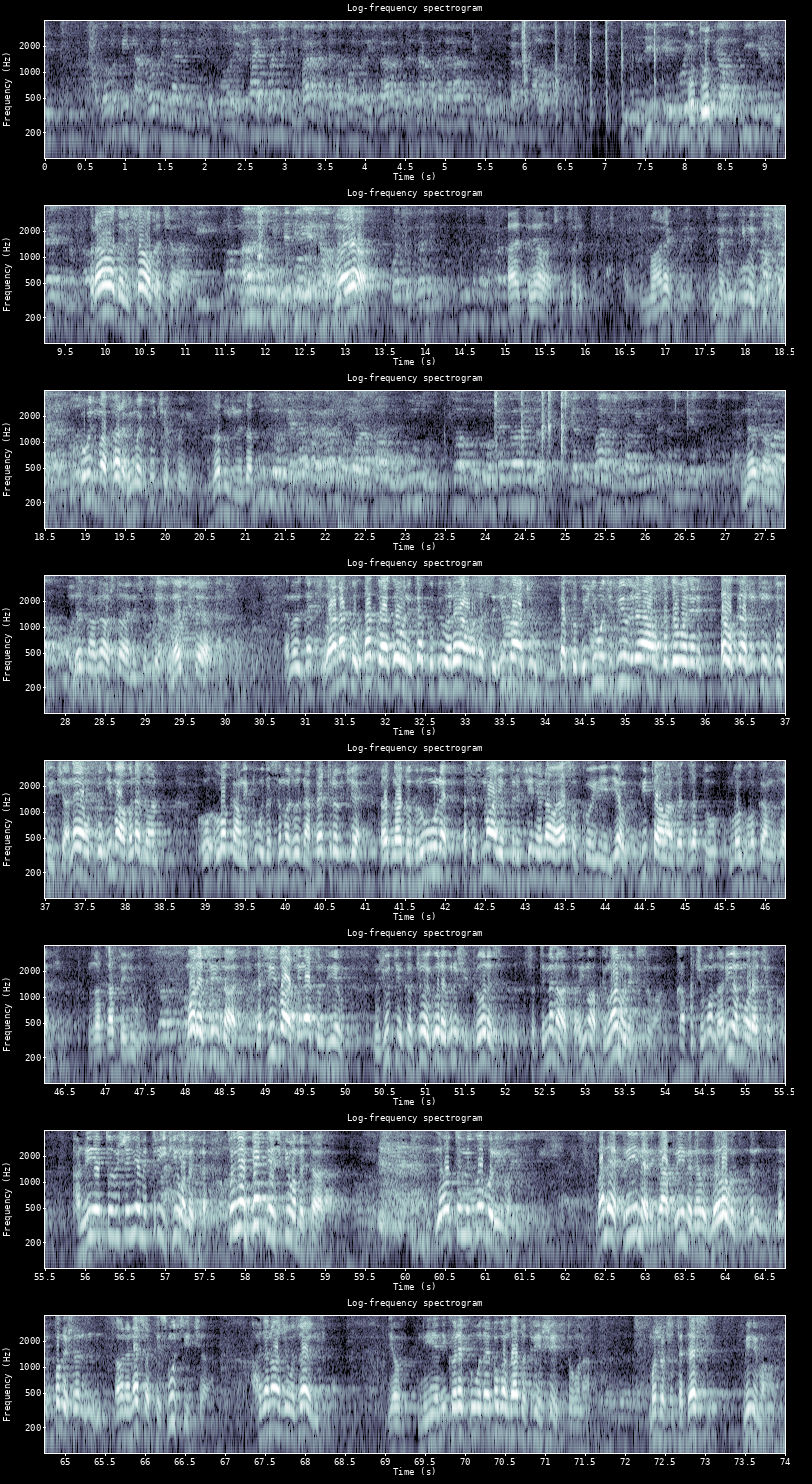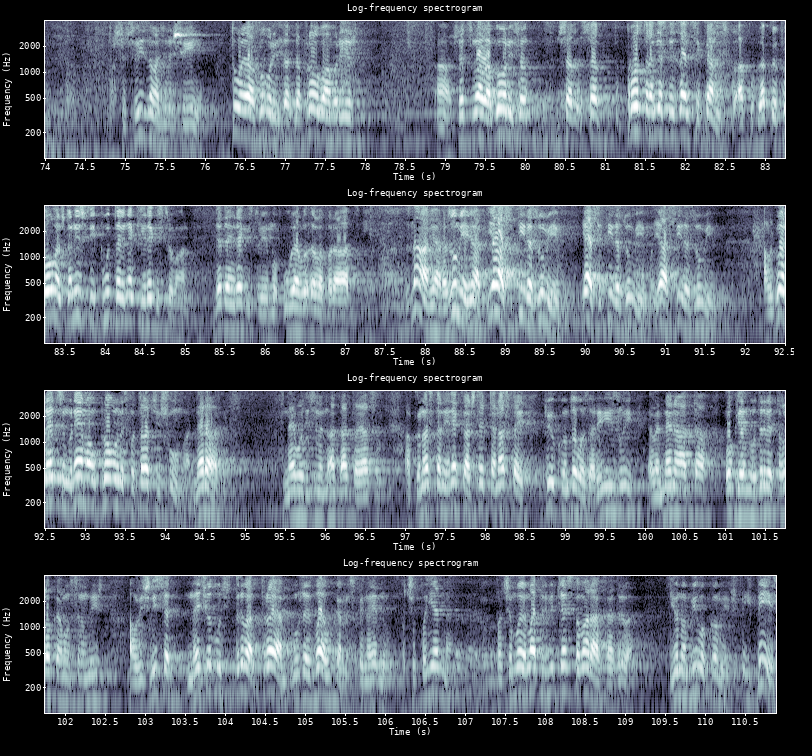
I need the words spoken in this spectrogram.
A dobro, pitam te opet dalje mi nisi odgovorio. Šta je početni parametar da postaviš različite znakove na različitim putnim pravima lokalnim? Intenzitet koji Od su tu- bio u njih mjesnih zajednica sa... Radovi, saobraćaja. Intenzitet za Ma ja. Ko će utvrditi? Ajte, ja ću utvrditi. Ma neko je. Imaju, imaju kuće. Ko uzima pare, imaju kuće koji zadužene za to. Uzor je napravi raspo na svakom putu, svako 100 metara i. Jel se slažiš sa ovim što kaže? Ne znam, ne znam ja šta je nisam rekao, ne bi se ja. Se- ja onako, onako ja govorim kako bi bilo realno da se iznađu, kako bi ljudi bili realno zadovoljeni. Evo kaže čovjek Gutića, ne, imamo, ne znam, lokalni put da se može voziti na Petroviće, na, Dobrune, da se smanji opterećenje na ovaj asfalt koji je jel, vitalan za, za tu lo, lokalnu zajednicu, za, za te ljude. More se iznaći, da se izbaci na tom dijelu. Međutim, kad čovjek gore vrši prorez sortimenata, ima pilanu registrovanu, kako ćemo onda, Rio mora ići okolo. Pa nije to više njeme 3 km, to je njem 15 km. Ja o tome govorim. Ma ne, primjer, ja primjer, ne, ne, ne, da me pogrešno ona ne shvati smusića. Hajde nađemo zajedničku. Jel, nije niko rekao da je Bogom dato 36 tona. Možda 40, minimalno. Pa se svi iznađe rješenje. To ja govorim da, da probamo riješiti. A, što ću ja govorim sa, sa, sa prostora mjesne zajednice Kamensko. Ako, ako je problem što nisu ti putevi neki registrovani, gdje da im registrujemo u el, elaboratu. Znam ja, razumijem ja, ja se ti razumijem, ja se ti razumijemo, ja se ti razumijem. Ali gore recimo nemamo problem eksploatacije šuma, ne radi se. Ne vodi se na data jasno. Ako nastane neka šteta, nastaje prilikom dovoza rizli, elemenata, ogrjenu drveta lokalnom stanovništvu, ali više nise, neće odvući drva troja, možda je dva u Kamenskoj na jednu, pa će po jedna. Pa će moje materi biti 400 maraka drva. I ono bilo kome, i 500.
